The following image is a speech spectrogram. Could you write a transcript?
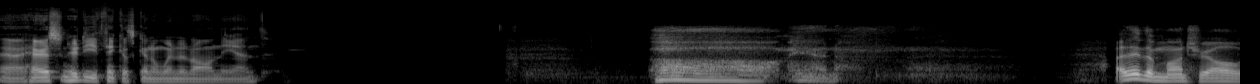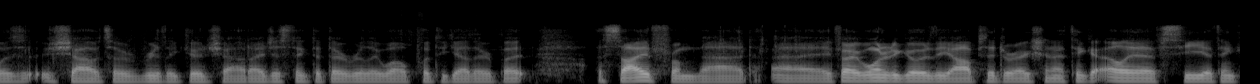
Uh, Harrison, who do you think is going to win it all in the end? Oh man, I think the Montreal was shout's a really good shout. I just think that they're really well put together. But aside from that, uh, if I wanted to go to the opposite direction, I think LAFC, I think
